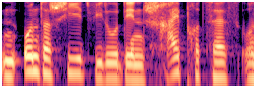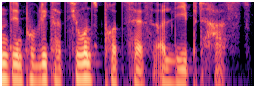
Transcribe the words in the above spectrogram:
einen Unterschied, wie du den Schreibprozess und den Publikationsprozess erlebt hast.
